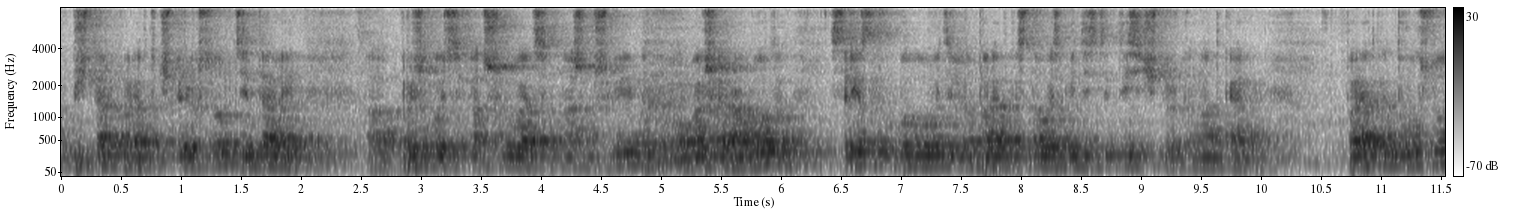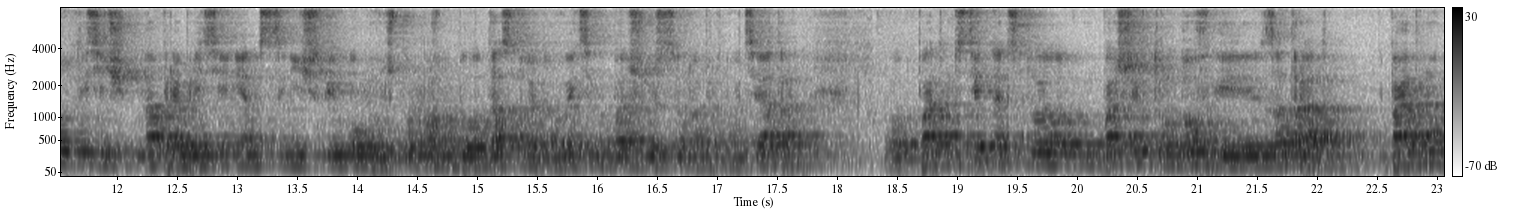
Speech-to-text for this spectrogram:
мы посчитали порядка 400 деталей. А, пришлось отшивать нашим швеям, это была большая работа. Средств было выделено порядка 180 тысяч только на ткань. Порядка 200 тысяч на приобретение сценической обуви, чтобы можно было достойно выйти на большую сцену оперного театра. Вот. Поэтому действительно это стоило больших трудов и затрат. И поэтому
